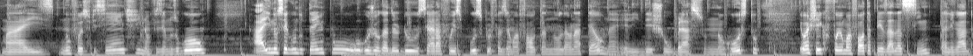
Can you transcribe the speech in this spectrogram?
Mas não foi suficiente, não fizemos o gol. Aí no segundo tempo, o jogador do Ceará foi expulso por fazer uma falta no Leonatel, né? Ele deixou o braço no rosto. Eu achei que foi uma falta pesada sim, tá ligado?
